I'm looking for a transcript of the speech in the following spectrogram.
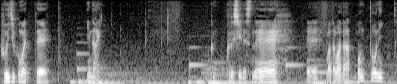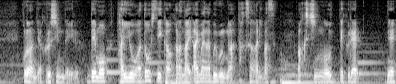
封じ込めていない。苦しいですね、えー、まだまだ本当にコロナには苦しんでいる。でも対応はどうしていいかわからない曖昧な部分がたくさんあります。ワクチンを打ってくれ、ね、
